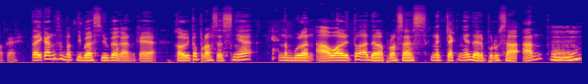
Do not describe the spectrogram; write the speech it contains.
Oke, okay. tadi kan sempat dibahas juga kan kayak kalau itu prosesnya enam bulan awal itu adalah proses ngeceknya dari perusahaan. Hmm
